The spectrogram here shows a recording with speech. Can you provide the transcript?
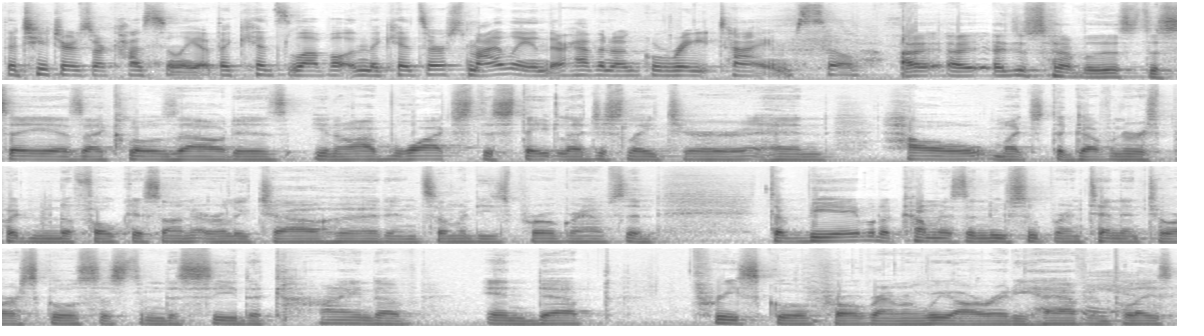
the teachers are constantly at the kids' level, and the kids are smiling. They're having a great time. So I, I, I just have this to say as I close out is, you know, I've watched the state legislature and how much the governor is putting the focus on early childhood and some of these programs, and to be able to come as a new superintendent to our school system to see the kind of in-depth preschool programming we already have in yeah. place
